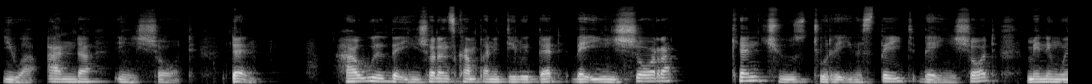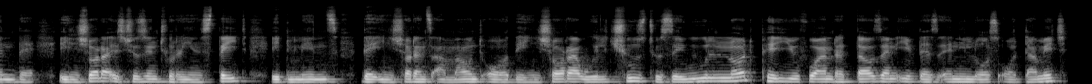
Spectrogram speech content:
you are underinsured. Then how will the insurance company deal with that? The insurer can choose to reinstate the insured, meaning when the insurer is choosing to reinstate, it means the insurance amount or the insurer will choose to say, we will not pay you 400,000 if there's any loss or damage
